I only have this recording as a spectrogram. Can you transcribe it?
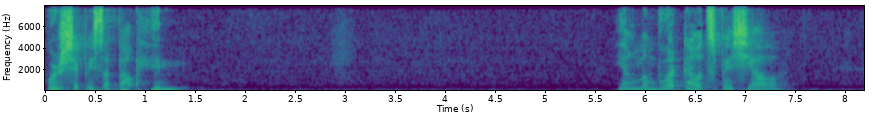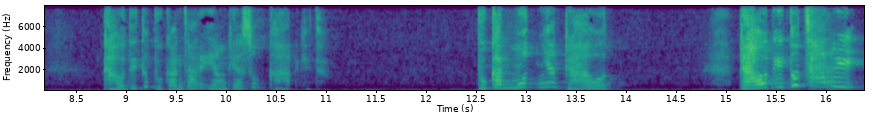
Worship is about Him. Yang membuat Daud spesial. Daud itu bukan cari yang dia suka gitu. Bukan moodnya Daud. Daud itu cari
